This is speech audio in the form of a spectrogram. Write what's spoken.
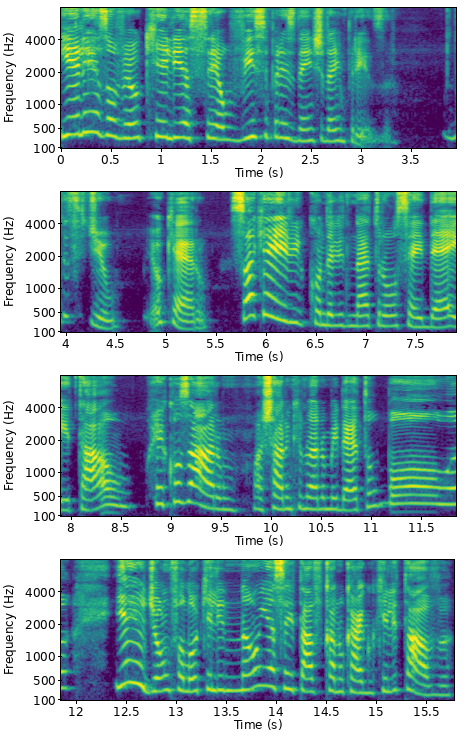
E ele resolveu que ele ia ser o vice-presidente da empresa. Decidiu, eu quero. Só que aí, quando ele né, trouxe a ideia e tal, recusaram. Acharam que não era uma ideia tão boa. E aí o John falou que ele não ia aceitar ficar no cargo que ele tava.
